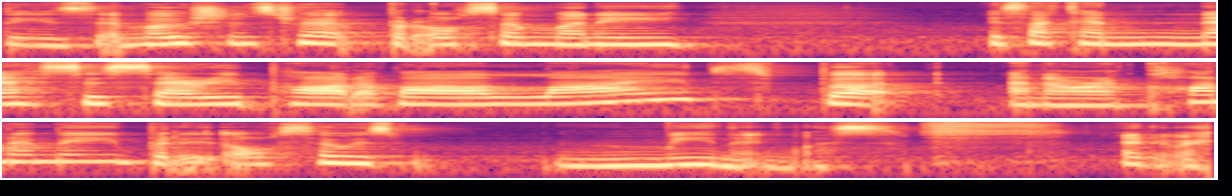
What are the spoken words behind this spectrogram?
these emotions to it, but also money is like a necessary part of our lives, but and our economy, but it also is meaningless. anyway,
